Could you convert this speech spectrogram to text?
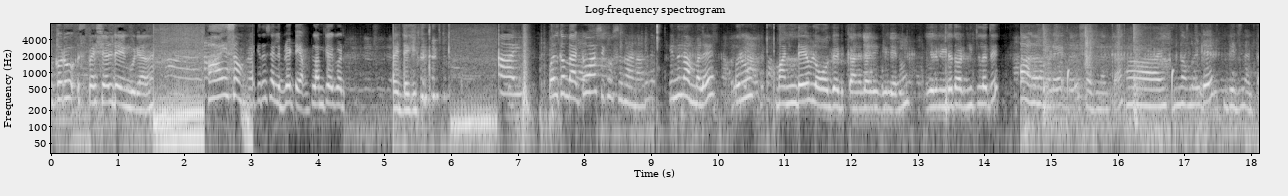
നമുക്കൊരു സ്പെഷ്യൽ ഡേയും കൂടിയാണ്. പായസം ഇത് സെലിബ്രേറ്റ് ചെയ്യാം. Plum cake hi welcome back to Vashik Suhana ഇന്ന് നമ്മൾ ഒരു മൺഡേ വ്ലോഗ് എടുക്കാനുള്ള രീതിയിലായിരുന്നു ഈ ഒരു വീഡിയോ തുടങ്ങിയിട്ടുള്ളത്. ആണ് നമ്മുടെ സജ്നത്ത ഹായ് നമ്മളുടെ ബിജിനത്ത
